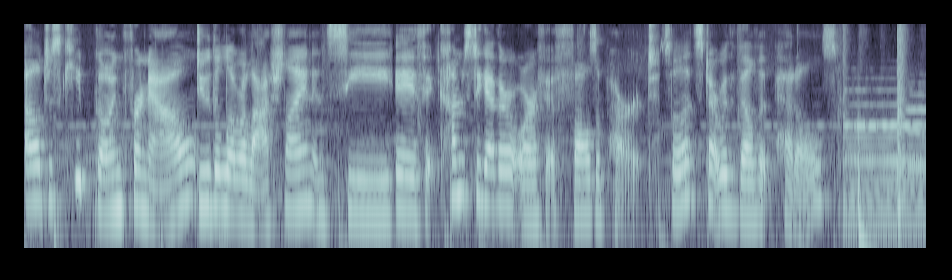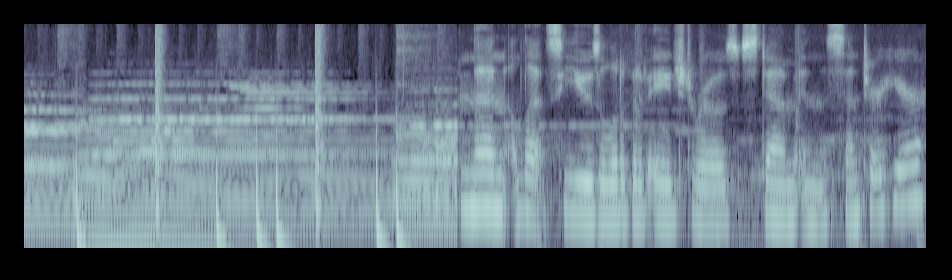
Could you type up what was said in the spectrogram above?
I'll just keep going for now, do the lower lash line and see if it comes together or if it falls apart. So let's start with Velvet Petals. And then let's use a little bit of aged rose stem in the center here.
